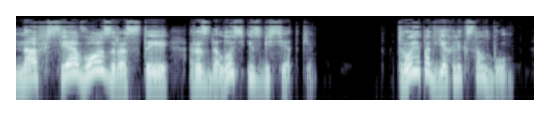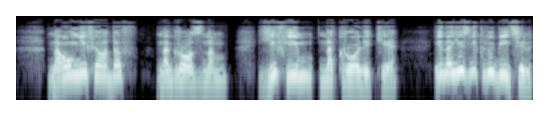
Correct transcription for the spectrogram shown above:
«На все возрасты!» — раздалось из беседки. Трое подъехали к столбу. Наум Нефедов на Грозном, Ефим на Кролике и наездник-любитель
